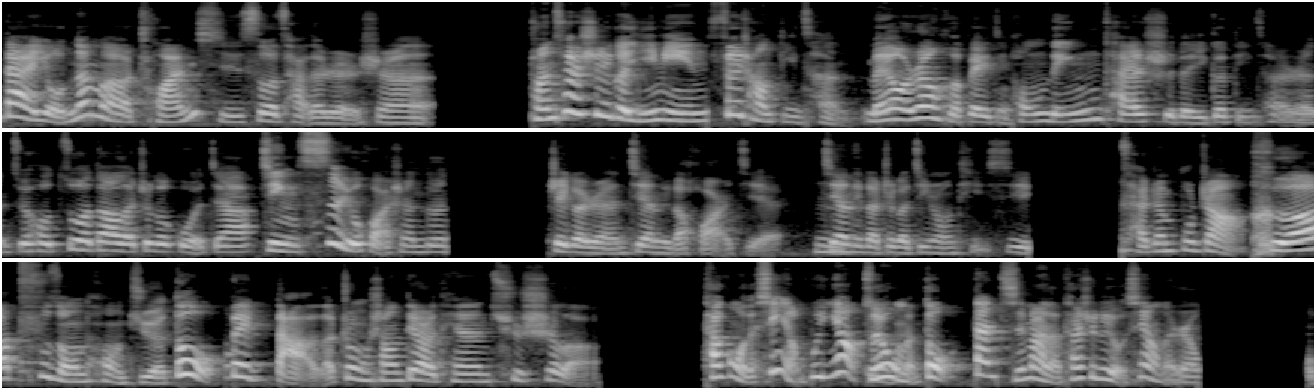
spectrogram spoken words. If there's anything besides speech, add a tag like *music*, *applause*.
近代有那么传奇色彩的人生。纯粹是一个移民，非常底层，没有任何背景，从零开始的一个底层人，最后做到了这个国家仅次于华盛顿。这个人建立了华尔街，建立了这个金融体系。财政部长和副总统决斗，被打了重伤，第二天去世了。他跟我的信仰不一样，所以我们斗。但起码呢，他是个有信仰的人。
